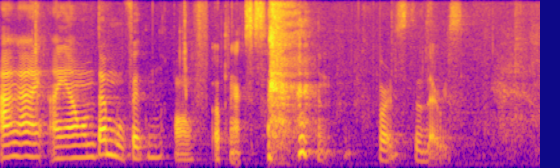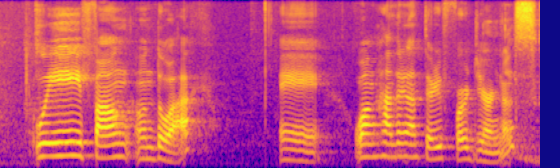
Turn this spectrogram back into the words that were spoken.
and I, I am on the movement of open access for the reason. We found on DOAJ uh, 134 journals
